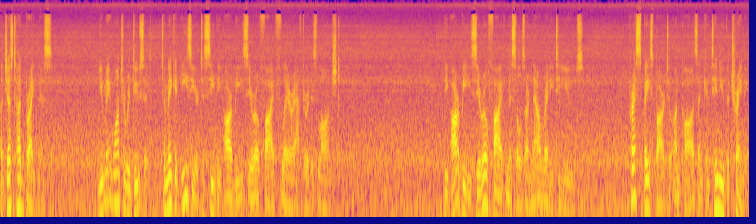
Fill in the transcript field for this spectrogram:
Adjust HUD brightness. You may want to reduce it, to make it easier to see the RB-05 flare after it is launched. The RB-05 missiles are now ready to use. Press spacebar to unpause and continue the training.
